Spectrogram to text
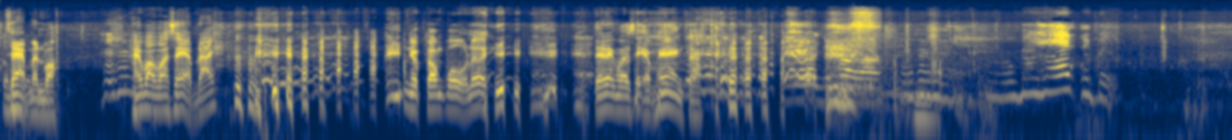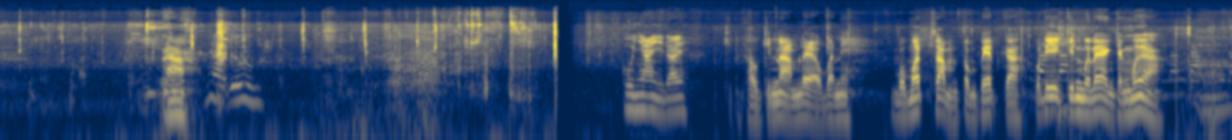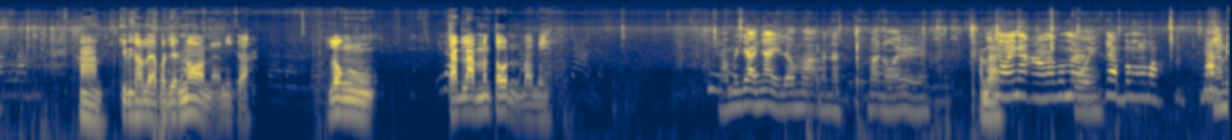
ส้มโพดแสบแมันบ่ให้ว่าว่าแสบได้ หยกตองโปเลย แต่แรงว่าแสบแห้งจ้ะได้เฮ็ดนี่เปิดอะกูใหญ่ได้กินข้าวกินน้ำแล้วบัดนี้ บ่หมดซ้ำต้มเป็ดกะพอดีกินมื้อแรงจังเมื่อห่านกินข้าวแล้วพอยังนอนอันนี้กะลงตัดลำมันต้นบัดนี้เอามันย่าใหญ่แล้วมามันนะมาน้อยเลยนะอันใดน้อยนะเอาแล้วพ่อมาโอ้ย จับบังแล้วบอก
